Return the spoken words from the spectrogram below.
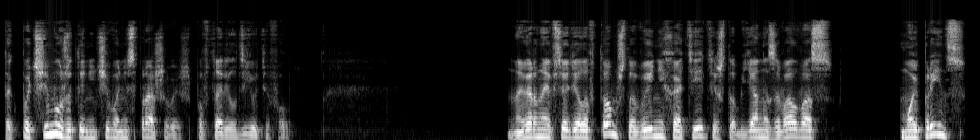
«Так почему же ты ничего не спрашиваешь?» — повторил Дьютифул. Наверное, все дело в том, что вы не хотите, чтобы я называл вас мой принц,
